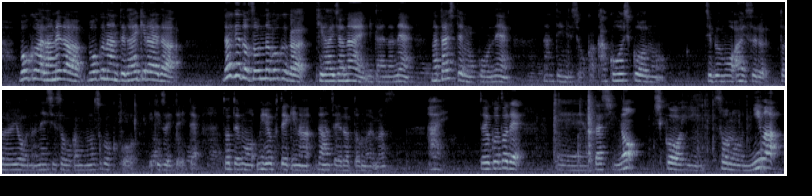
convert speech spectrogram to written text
「僕はダメだ。僕なんて大嫌いだ。だけどそんな僕が嫌いじゃない」みたいなね。またしてもこうねなんて言うんでしょうか加工思考の自分を愛するというようなね思想がものすごくこう息づいていてとても魅力的な男性だと思います。はい。ということで、えー私の嗜好品その2は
